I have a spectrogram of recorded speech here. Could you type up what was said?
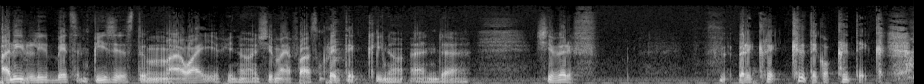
I read little bits and pieces to my wife, you know, and she's my first critic, you know, and uh, she's very, f- very cri- critical critic.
